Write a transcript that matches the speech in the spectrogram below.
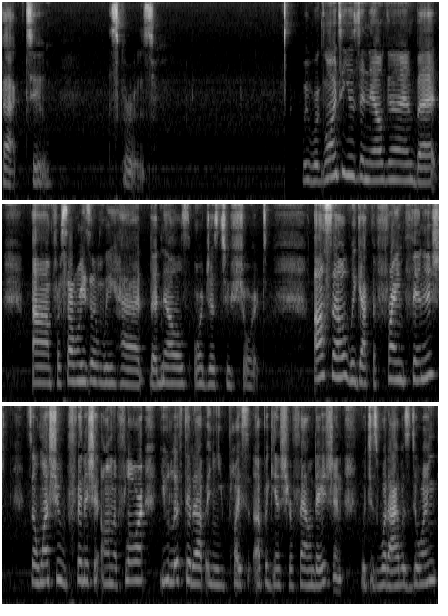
back to screws. We were going to use the nail gun, but um, for some reason, we had the nails were just too short. Also, we got the frame finished. So once you finish it on the floor, you lift it up and you place it up against your foundation, which is what I was doing,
